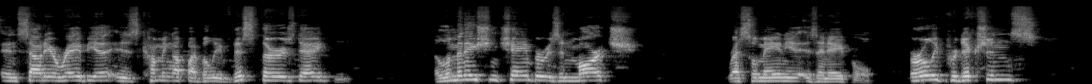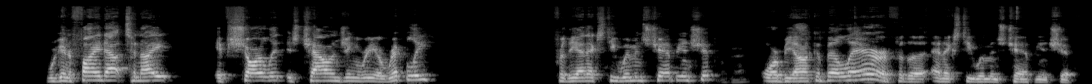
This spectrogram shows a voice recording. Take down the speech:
in Saudi Arabia is coming up, I believe, this Thursday. Elimination Chamber is in March. WrestleMania is in April. Early predictions. We're going to find out tonight if Charlotte is challenging Rhea Ripley for the NXT Women's Championship or Bianca Belair for the NXT Women's Championship.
